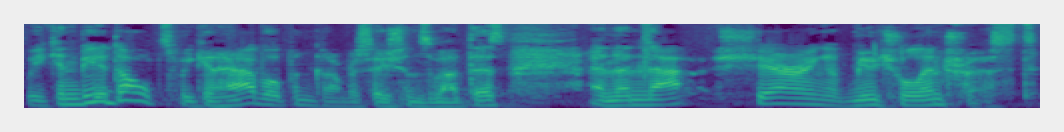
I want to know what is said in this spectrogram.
we can be adults, we can have open conversations about this, and then that sharing of mutual interest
